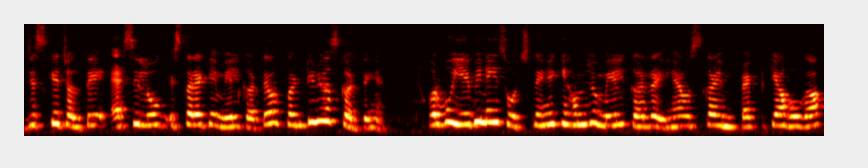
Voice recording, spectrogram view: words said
जिसके चलते ऐसे लोग इस तरह के मेल करते हैं और कंटिन्यूस करते हैं। और वो ये भी नहीं सोचते हैं कि हम जो मेल कर रहे हैं उसका इम्पैक्ट क्या होगा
